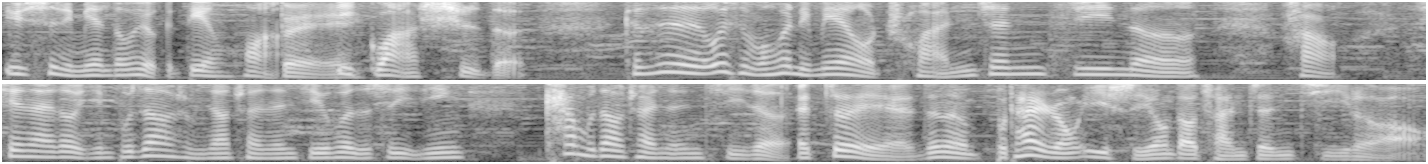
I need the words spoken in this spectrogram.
浴室里面都会有个电话，对，壁挂式的，可是为什么会里面有传真机呢？好，现在都已经不知道什么叫传真机，或者是已经看不到传真机了，哎，对耶，真的不太容易使用到传真机了哦，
